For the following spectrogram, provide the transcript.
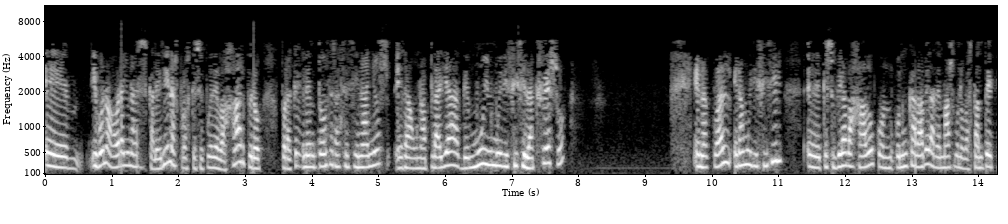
Eh, y bueno, ahora hay unas escalerinas por las que se puede bajar, pero por aquel entonces, hace 100 años, era una playa de muy, muy difícil acceso, en la cual era muy difícil eh, que se hubiera bajado con, con, un cadáver, además, bueno, bastante,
